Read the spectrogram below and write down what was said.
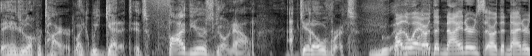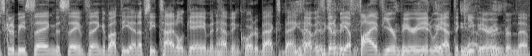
Andrew Luck retired. Like we get it. It's five years ago now. Get over it. By the way, Fi- are the Niners are the Niners going to be saying the same thing about the NFC title game and having quarterbacks banged Yeah, up? Is it going to be a five year period we have to keep yeah, hearing but- from them?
